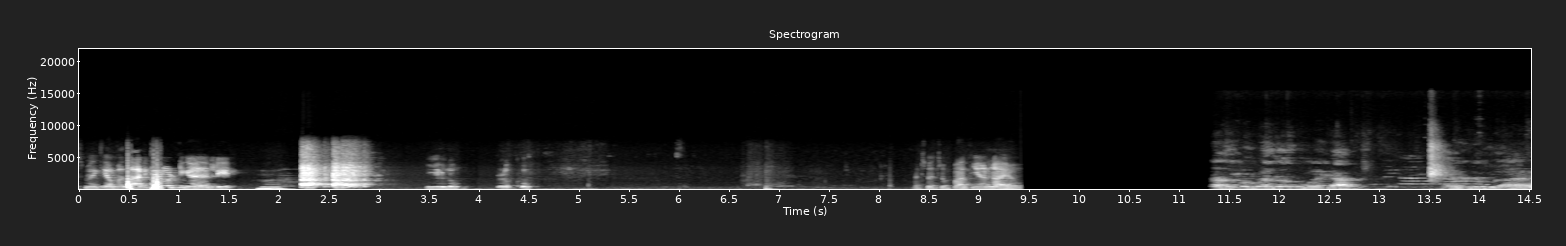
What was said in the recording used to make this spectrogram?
इसमें क्या बाज़ार की रोटियाँ है ली? हम्म। ये लो रखो। अच्छा चपातियाँ लाए हो। बुलाया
